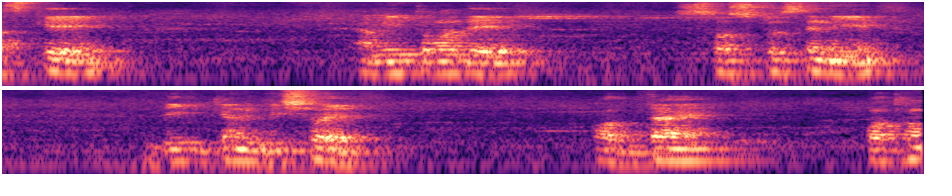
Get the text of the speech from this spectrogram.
আজকে আমি তোমাদের ষষ্ঠ শ্রেণির বিজ্ঞান বিষয়ের অধ্যায়, প্রথম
